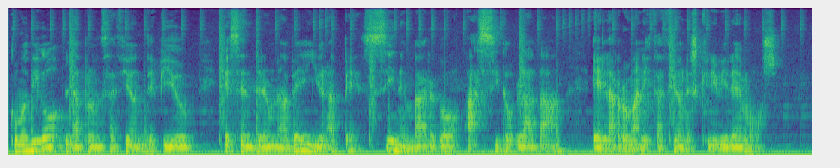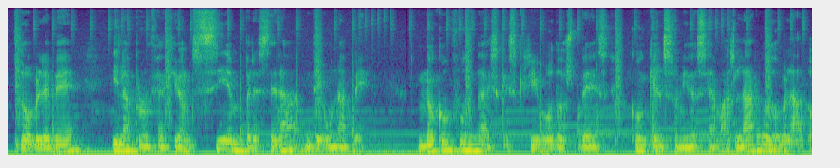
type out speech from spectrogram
Como digo, la pronunciación de View es entre una B y una P, sin embargo, así doblada, en la romanización escribiremos W y la pronunciación siempre será de una P. No confundáis que escribo dos Bs con que el sonido sea más largo doblado,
